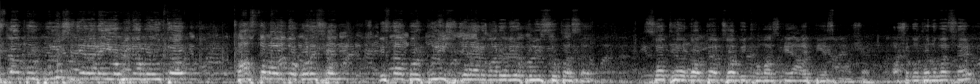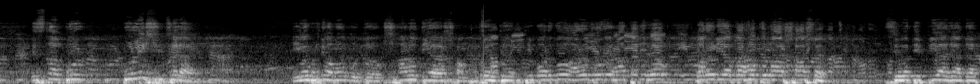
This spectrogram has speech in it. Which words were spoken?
ইসলামপুর পুলিশ জেলার এই অভিনব উদ্যোগ বাস্তবায়িত করেছেন ইসলামপুর পুলিশ জেলার মাননীয় পুলিশ সুপার স্যার, শ্রদ্ধেয় ডক্টর জবি থমাসকে আইপিএস মহাশয়। অসংখ্য ধন্যবাদ, স্যার। ইসলামপুর পুলিশ জেলার এই অভিনব উদ্যোগ শারদীয় আরও জোরে হোক মাননীয় মহকুমা শাসক। শ্রীমতী প্রিয়া যাদব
